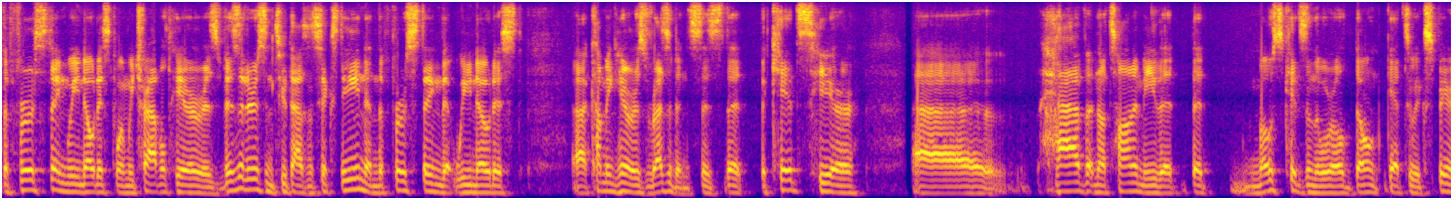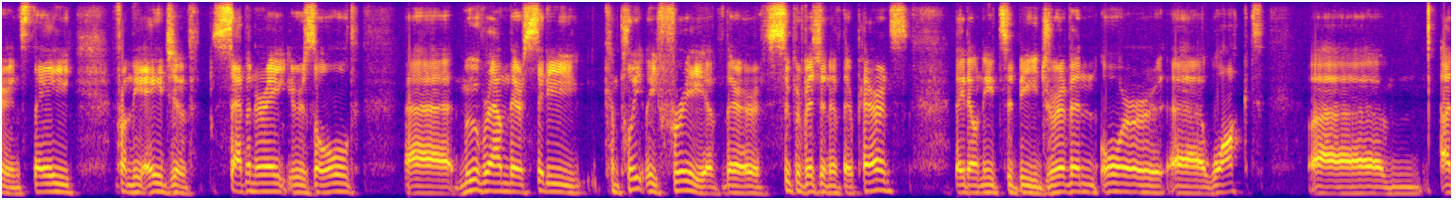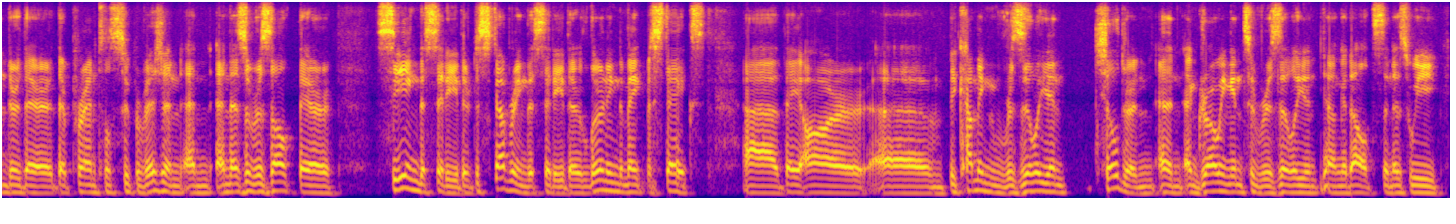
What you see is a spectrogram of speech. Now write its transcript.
the first thing we noticed when we traveled here as visitors in 2016. And the first thing that we noticed uh, coming here as residents is that the kids here uh, have an autonomy that that most kids in the world don't get to experience. They, from the age of seven or eight years old, uh, move around their city completely free of their supervision of their parents. They don't need to be driven or uh, walked um, under their their parental supervision, and and as a result, they're seeing the city, they're discovering the city, they're learning to make mistakes, uh, they are uh, becoming resilient children and, and growing into resilient young adults. And as we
